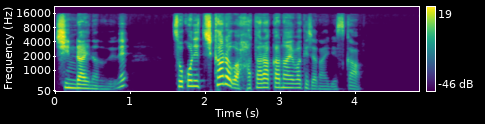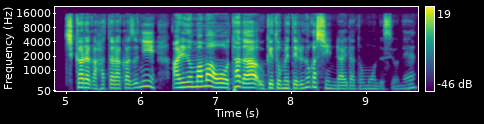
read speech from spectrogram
信頼なのでね、そこに力が働かないわけじゃないですか。力が働かずに、ありのままをただ受け止めてるのが信頼だと思うんですよね。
